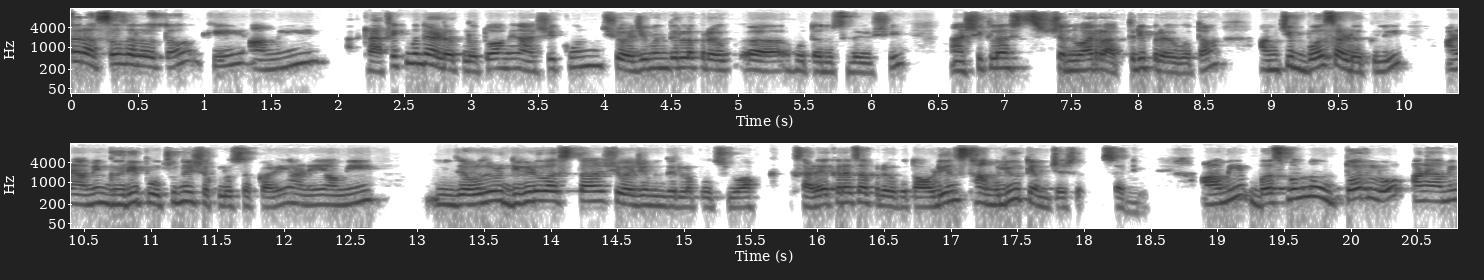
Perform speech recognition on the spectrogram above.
तर असं झालं होतं की आम्ही ट्रॅफिकमध्ये अडकलो होतो. आम्ही नाशिकहून शिवाजी मंदिरला प्रयोग होता दुसऱ्या दिवशी. नाशिकला शनिवार रात्री प्रयोग होता. आमची बस अडकली आणि आम्ही घरी पोचू नाही शकलो सकाळी आणि आम्ही जवळजवळ दीड वाजता शिवाजी मंदिरला पोहोचलो. साडे अकराचा प्रयोग होता. ऑडियन्स थांबली होती आमच्यासाठी. आम्ही बसमधनं उतरलो आणि आम्ही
